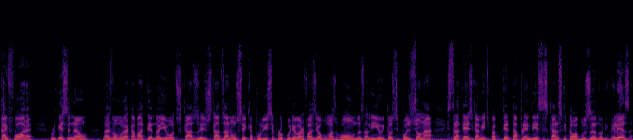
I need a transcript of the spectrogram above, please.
cai fora, porque senão nós vamos acabar tendo aí outros casos registrados, a não ser que a polícia procure agora fazer algumas rondas ali, ou então se posicionar estrategicamente para tentar prender esses caras que estão abusando ali, beleza?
